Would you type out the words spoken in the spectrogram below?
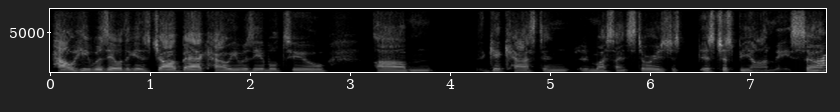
how he was able to get his job back how he was able to um, get cast in, in West Side Story is just is just beyond me. So I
